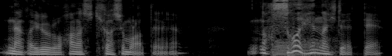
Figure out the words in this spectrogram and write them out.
なんかいろいろ話聞かせてもらってね。なんかすごい変な人やって。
